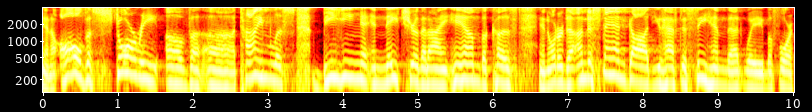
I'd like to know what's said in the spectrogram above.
in all the story of uh, uh, timeless being and nature that I am, because in order to understand God, you have to see him that way before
